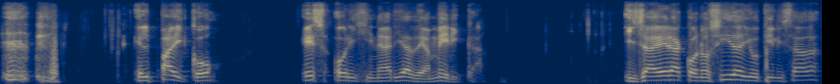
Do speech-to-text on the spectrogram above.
El paico es originaria de América y ya era conocida y utilizada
